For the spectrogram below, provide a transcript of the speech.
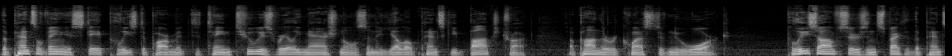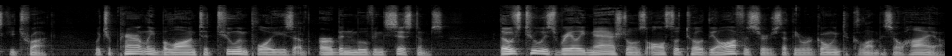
the Pennsylvania State Police Department detained two Israeli nationals in a yellow Penske box truck upon the request of Newark. Police officers inspected the Penske truck, which apparently belonged to two employees of Urban Moving Systems. Those two Israeli nationals also told the officers that they were going to Columbus, Ohio.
